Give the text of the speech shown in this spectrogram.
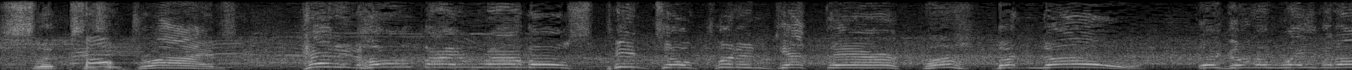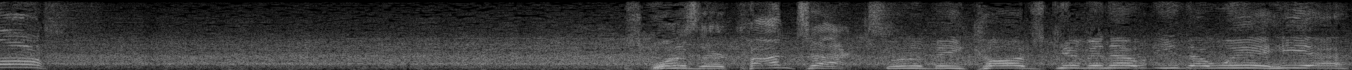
slips as he drives. Headed home by Ramos. Pinto couldn't get there. Huh? But no, they're going to wave it off. Was there contact? It's going to be cards given out either way here.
